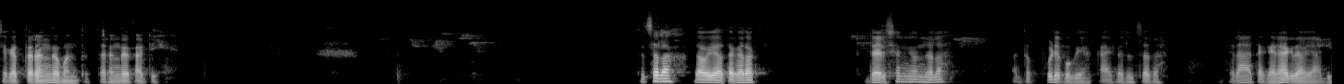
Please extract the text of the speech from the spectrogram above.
ज्याला तरंग म्हणतात तरंग काठी. तर चला जाऊया आता घरात. दर्शन घेऊन झाला आता पुढे बघूया काय करायचं आता. चला आता घरात जाऊया आधी.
